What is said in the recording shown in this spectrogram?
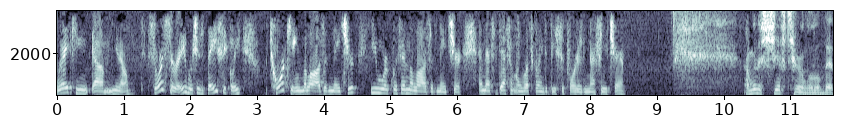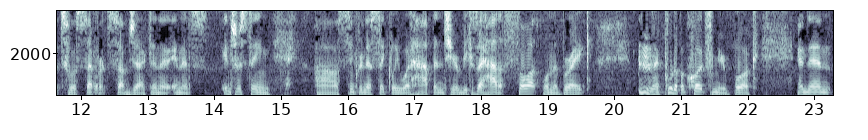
raking, um, you know, sorcery, which is basically torquing the laws of nature, you work within the laws of nature, and that's definitely what's going to be supported in our future. I'm going to shift here a little bit to a separate subject, and, and it's interesting uh, synchronistically what happened here because I had a thought on the break. I pulled up a quote from your book, and then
